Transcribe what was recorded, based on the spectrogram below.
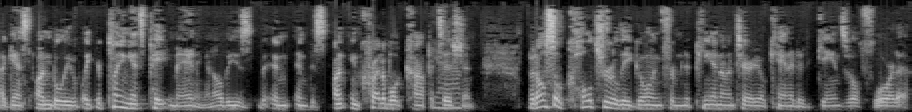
against unbelievable, like you're playing against Peyton Manning and all these, and, and this un- incredible competition. But also culturally, going from Nepean, Ontario, Canada to Gainesville, Florida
